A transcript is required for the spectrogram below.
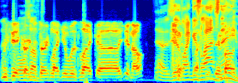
We Like, said rolls Kirk off- jerk like it was like, uh, you know. Yeah, it was like his last name.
